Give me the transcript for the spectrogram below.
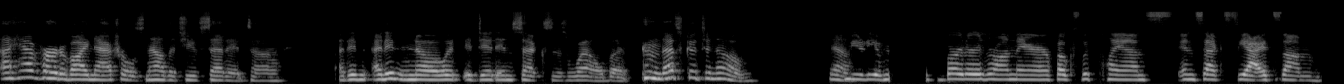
I have heard of iNaturalist now that you've said it. Uh, I didn't I didn't know it, it did insects as well, but that's good to know. Yeah. Community of birders are on there, folks with plants, insects. Yeah, it's um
